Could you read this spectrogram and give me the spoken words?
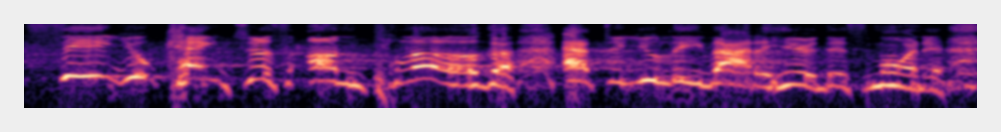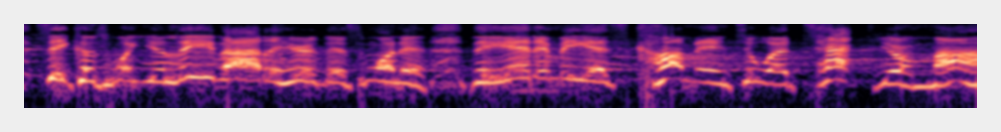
See, you can't just unplug after you leave out of here this morning. See, because when you leave out of here this morning, the enemy is coming to attack your mind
